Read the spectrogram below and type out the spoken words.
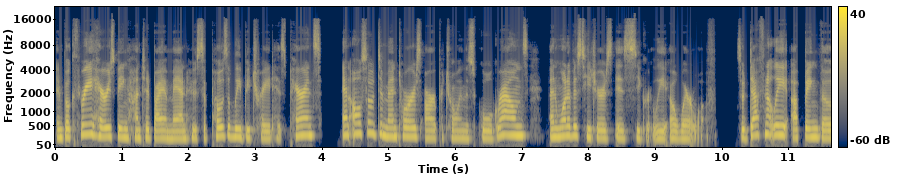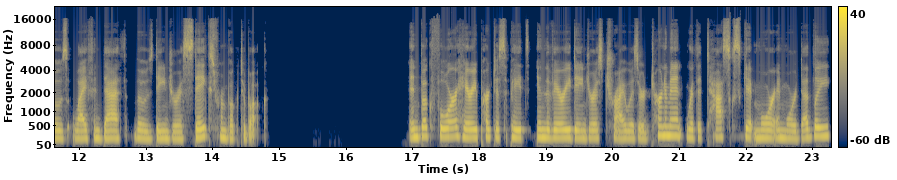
In book three, Harry's being hunted by a man who supposedly betrayed his parents, and also Dementors are patrolling the school grounds, and one of his teachers is secretly a werewolf. So definitely upping those life and death, those dangerous stakes from book to book. In book four, Harry participates in the very dangerous Triwizard tournament where the tasks get more and more deadly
